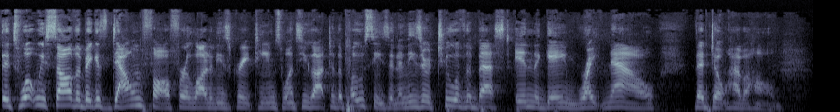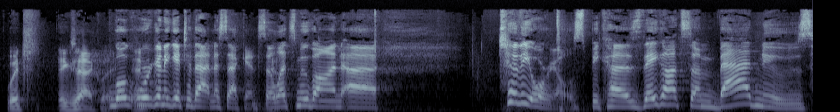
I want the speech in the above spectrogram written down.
It's what we saw the biggest downfall for a lot of these great teams once you got to the postseason. And these are two of the best in the game right now that don't have a home. Which exactly. Well, And- we're going to get to that in a second. So let's move on uh, to the Orioles because they got some bad news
